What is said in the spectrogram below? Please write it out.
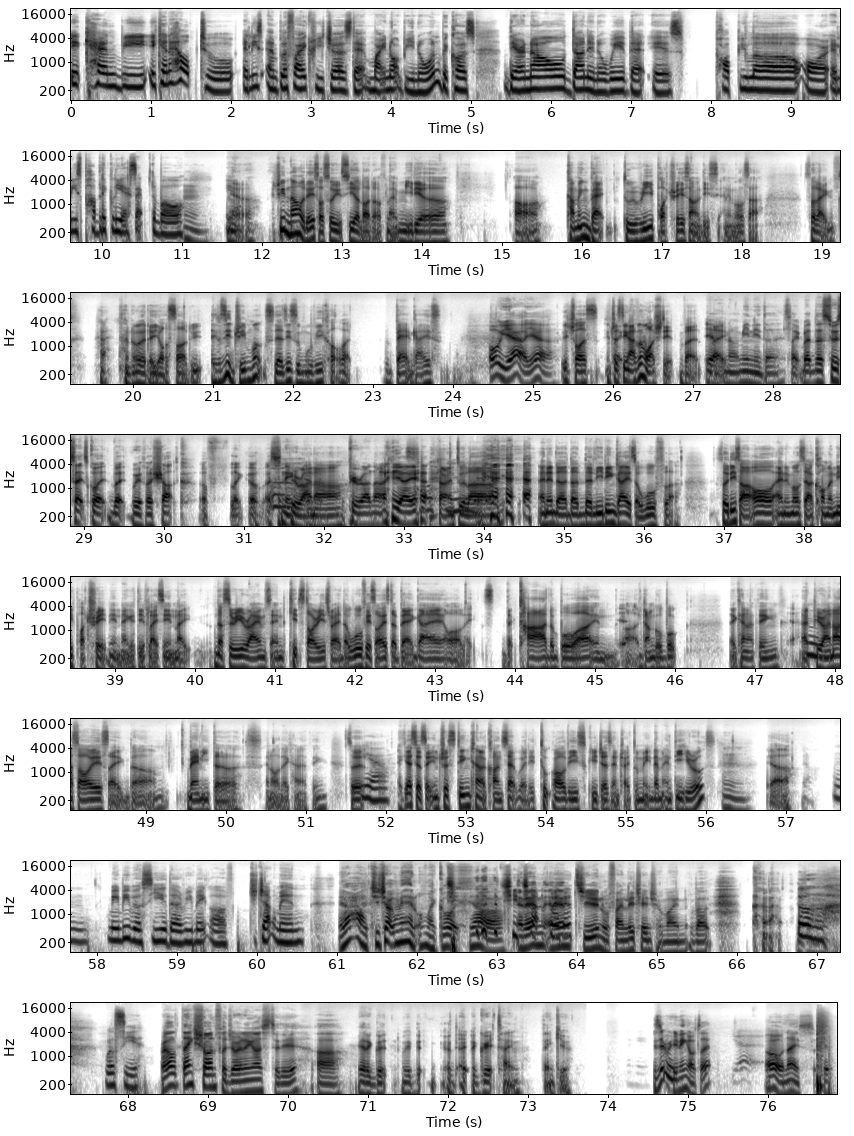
it can be it can help to at least amplify creatures that might not be known because they are now done in a way that is popular or at least publicly acceptable. Mm. Yeah. Yeah. Actually, nowadays also you see a lot of like media uh, coming back to re-portray some of these animals. Uh. So like, I don't know whether y'all saw it. Was it DreamWorks? There's this movie called what? Bad Guys, Oh yeah, yeah. which was interesting. I haven't watched it, but Yeah, like, no, me neither. It's like, but the Suicide Squad, but with a shark of like a, a snake, and a- Piranha. piranha. Yeah, yeah. So tarantula, and then the, the, the leading guy is a wolf. lah. So these are all animals that are commonly portrayed in negative lights in like nursery rhymes and kid stories, right? The wolf is always the bad guy, or like the Kaa, the boa in Yeah. uh, Jungle Book, that kind of thing. Like Mm. piranhas are always like the um, man eaters and all that kind of thing. So Yeah. I guess it's an interesting kind of concept where they took all these creatures and tried to make them anti-heroes. Mm. Yeah. Mm, maybe we'll see the remake of Cicak Man. Yeah, Cicak Man. Oh my god. Yeah. and Cicak then and then Man. Chiyun will finally change her mind about. Ugh, we'll see. Well, thanks Sean for joining us today. Uh, we had a good, we had a, a, a great time. Thank you. Is it raining outside? Oh, nice. Okay.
